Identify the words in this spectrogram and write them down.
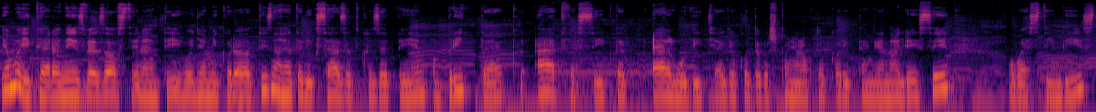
Jamaikára nézve ez azt jelenti, hogy amikor a 17. század közepén a britek átveszik, tehát elhódítják gyakorlatilag a spanyoloktól a Karib-tenger nagy részét, a West Indies-t,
